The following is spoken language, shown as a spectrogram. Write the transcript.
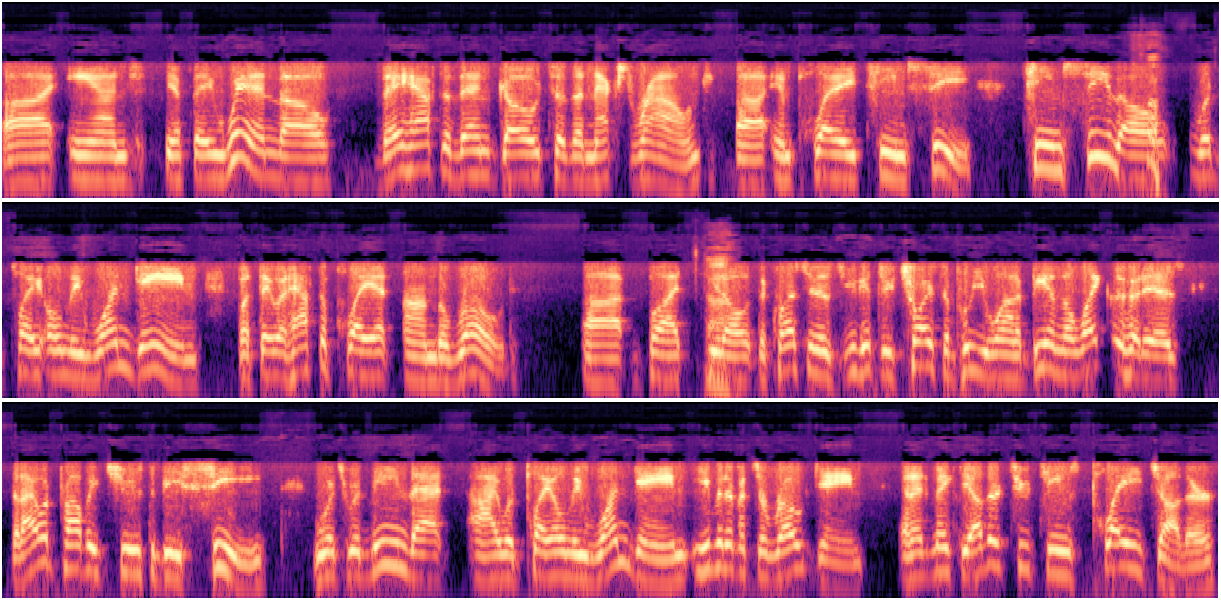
uh, and if they win, though, they have to then go to the next round uh, and play Team C. Team C, though, would play only one game, but they would have to play it on the road. Uh, but you know, the question is, you get your choice of who you want to be, and the likelihood is that I would probably choose to be C, which would mean that I would play only one game, even if it's a road game, and I'd make the other two teams play each other,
